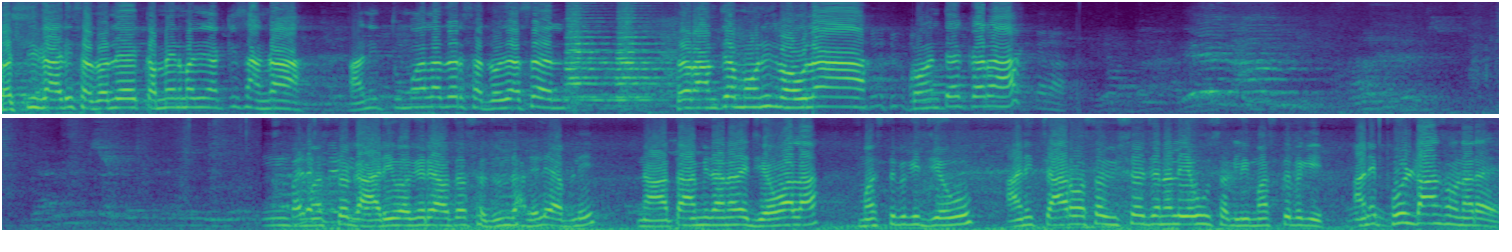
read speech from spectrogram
कशी गाडी सजवली आहे कमेंटमध्ये नक्की सांगा. आणि तुम्हाला जर सजवली असेल तर आमच्या मोनीश भाऊला कॉन्टॅक्ट करा. मस्त गाडी वगैरे आता सजून झालेली आहे आपली. ना आता आम्ही जाणार आहे जेवायला. मस्तपैकी जेवू. आणि चार वाजता विसर्जनाला येऊ सगळी मस्तपैकी. आणि फुल डान्स होणार आहे.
